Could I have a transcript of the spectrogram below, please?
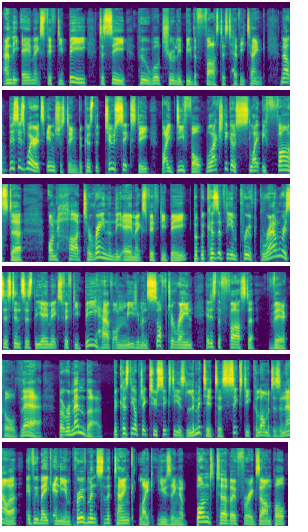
and the AMX 50B to see who will truly be the fastest heavy tank. Now, this is where it's interesting because the 260 by default will actually go slightly faster on hard terrain than the AMX 50B, but because of the improved ground resistance as the AMX 50B have on medium and soft terrain, it is the faster vehicle there. But remember, because the Object 260 is limited to 60 kilometers an hour, if we make any improvements to the tank, like using a Bond turbo for example,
